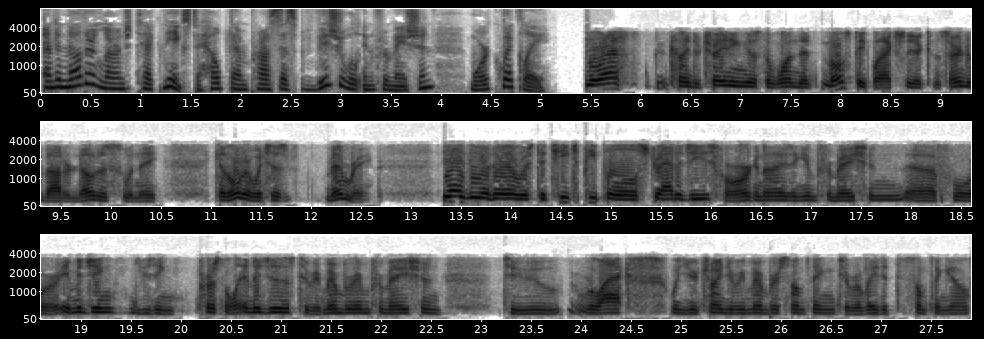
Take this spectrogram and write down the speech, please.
And another learned techniques to help them process visual information more quickly. The last kind of training is the one that most people actually are concerned about or notice when they get older, which is memory. The idea there was to teach people strategies for organizing information, uh, for imaging, using personal images to remember information, to relax when you're trying to remember something, to relate it to something else.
